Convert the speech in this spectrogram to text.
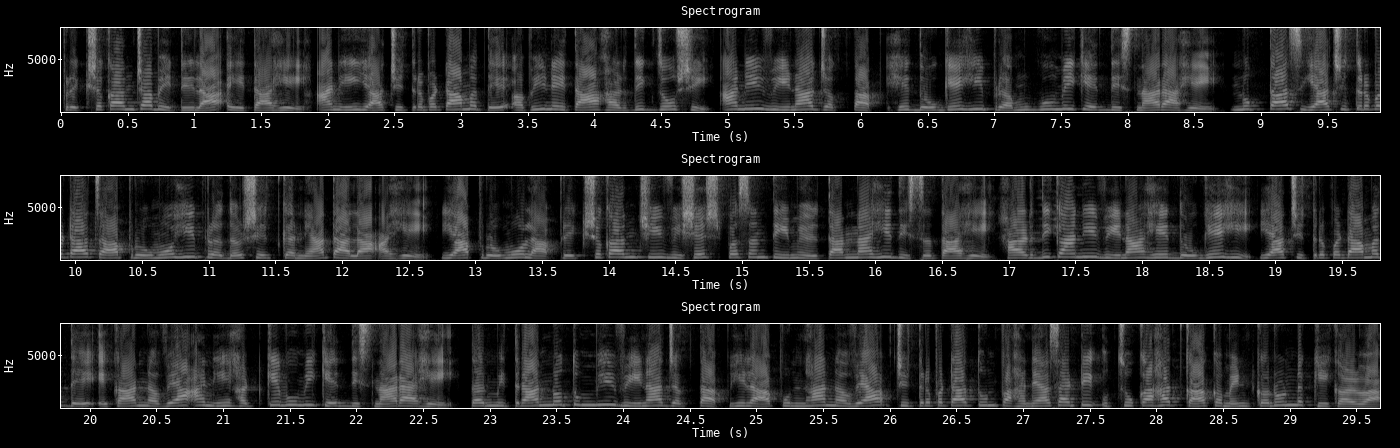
प्रेक्षकांच्या भेटीला येत आहे आणि या चित्रपटामध्ये अभिनेता हार्दिक जोशी आणि वीणा जगताप हे दोघेही प्रमुख भूमिकेत दिसणार आहे. नुकताच या चित्रपटाचा प्रोमोही प्रदर्शित करण्यात आला आहे. या प्रोमोला प्रेक्षकांची विशेष पसंती मिळतानाही दिसत आहे. हार्दिक आणि वीणा हे दोघेही या चित्रपटामध्ये एका नव्या आणि हटके भूमिकेत दिसणार आहे. तर मित्रांनो तुम्ही वीणा जगताप हिला पुन्हा नव्या चित्रपटातून पाहण्यासाठी उत्सुक आहात का? कमेंट करून नक्की कळवा.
